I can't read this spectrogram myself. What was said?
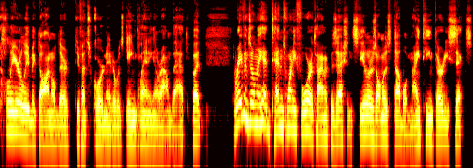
Clearly, Macdonald, their defensive coordinator, was game planning around that. But the Ravens only had 10-24 a time of possession. Steelers almost doubled, 1936.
